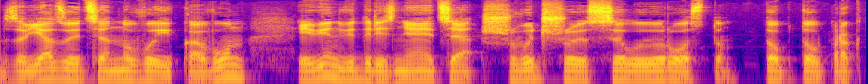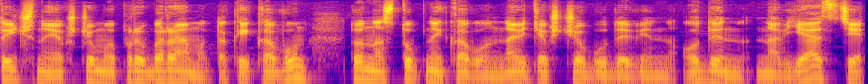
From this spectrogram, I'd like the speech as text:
зав'язується новий кавун, і він відрізняється швидшою силою росту. Тобто, практично, якщо ми приберемо такий кавун, то наступний кавун, навіть якщо буде він один на в'язці,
